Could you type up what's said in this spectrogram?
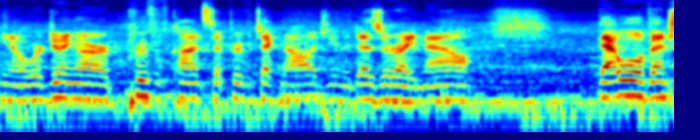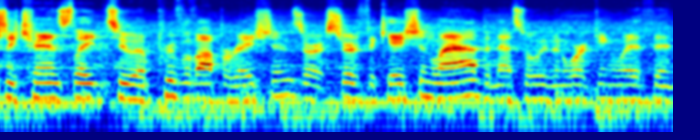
you know, we're doing our proof of concept, proof of technology in the desert right now. That will eventually translate to a proof of operations or a certification lab, and that's what we've been working with in,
